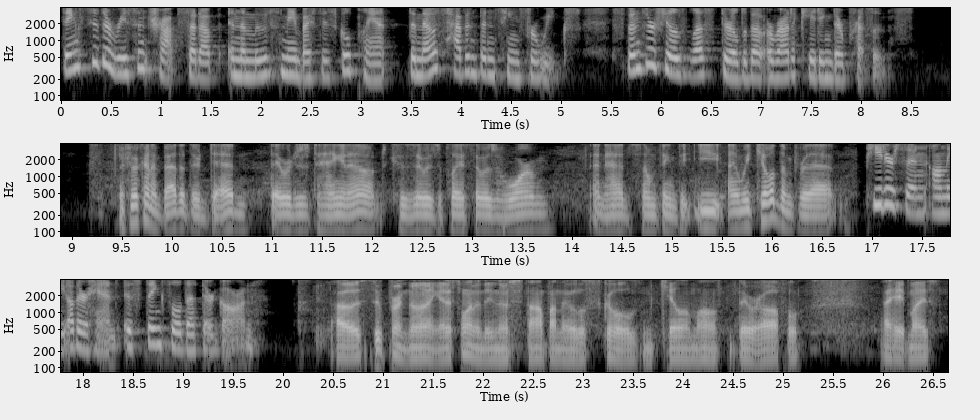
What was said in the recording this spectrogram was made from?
Thanks to the recent traps set up and the moves made by Physical Plant, the mouse haven't been seen for weeks. Spencer feels less thrilled about eradicating their presence. i feel kind of bad that they're dead they were just hanging out because it was a place that was warm and had something to eat and we killed them for that Peterson, on the other hand, is thankful that they're gone. Oh, it was super annoying. I just wanted to you know stomp on their little skulls and kill them all. They were awful. I hate mice.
